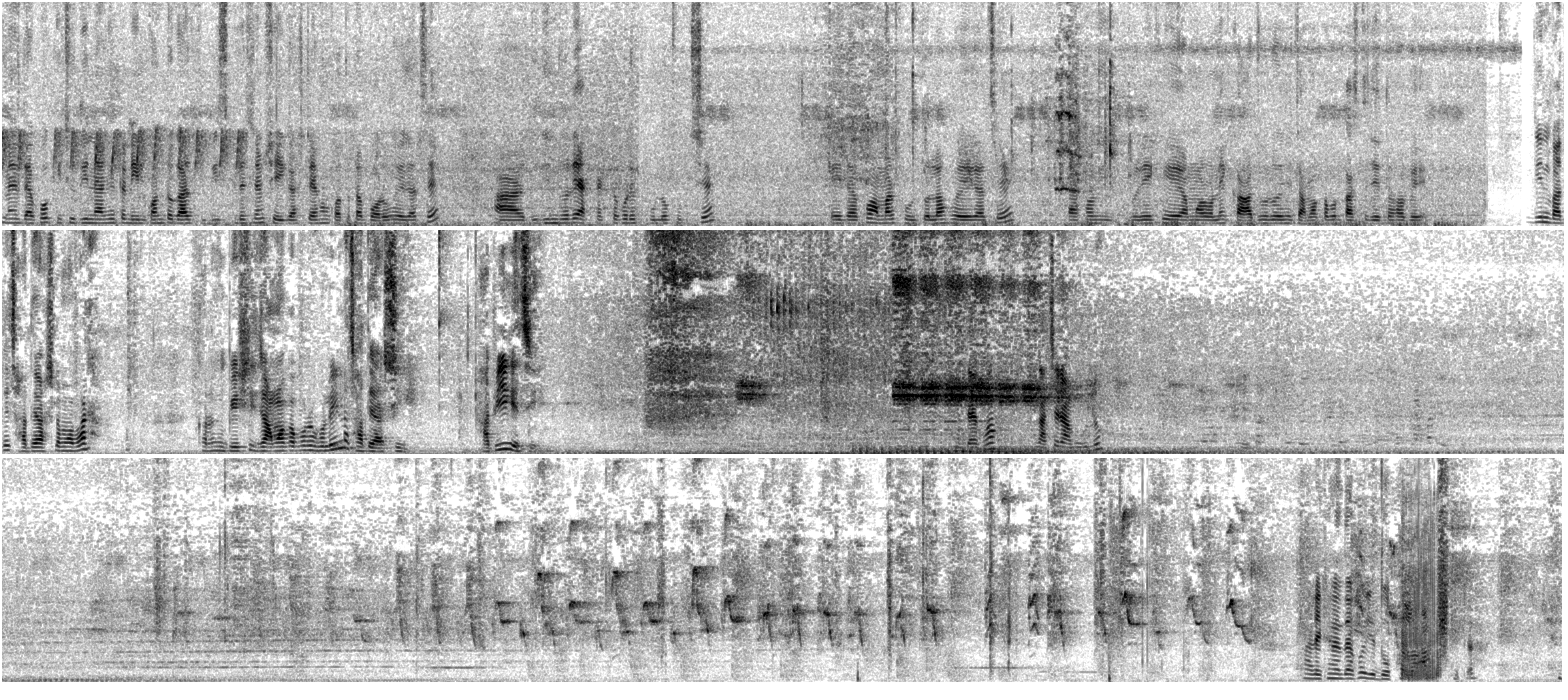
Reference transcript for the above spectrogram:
এখানে দেখো কিছুদিন আগে একটা নীলকণ্ঠ গাছ বীজ ফেলেছিলাম সেই গাছটা এখন কতটা বড় হয়ে গেছে। আর দুদিন ধরে একটা একটা করে ফুলও ফুটছে। এই দেখো আমার ফুল তোলা হয়ে গেছে। এখন রেখে আমার অনেক কাজও রয়েছে জামা কাপড় কাচতে যেতে হবে। দিন বাদে ছাদে আসলাম আবার। কারণ বেশি জামা কাপড় হলেই না ছাদে আসি। হাঁপিয়ে গেছি। দেখো গাছের আমগুলো আর এখানে দেখো যে দোফালা, এটা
